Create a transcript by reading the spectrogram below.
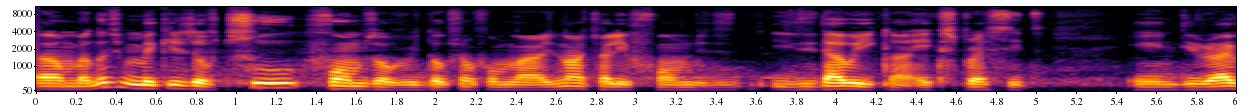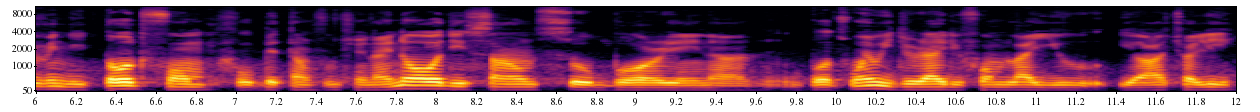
um, we're going to make use of two forms of reduction formula. It's not actually formed, it's that way you can express it in deriving the third form for beta function. I know all this sounds so boring, and but when we derive the formula, you you actually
